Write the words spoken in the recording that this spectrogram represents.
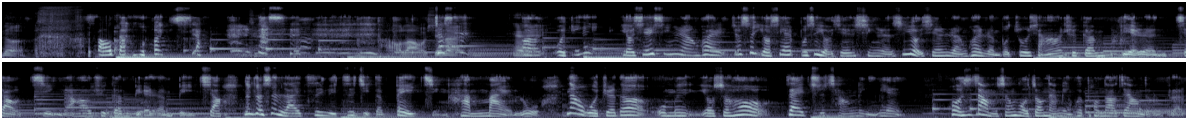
那 稍等我一下，但是好了，我现在、就是、呃，我觉得有些新人会，就是有些不是有些新人，是有些人会忍不住想要去跟别人较劲，然后去跟别人比较，那个是来自于自己的背景和脉络。那我觉得我们有时候在职场里面，或者是在我们生活中，难免会碰到这样的人。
